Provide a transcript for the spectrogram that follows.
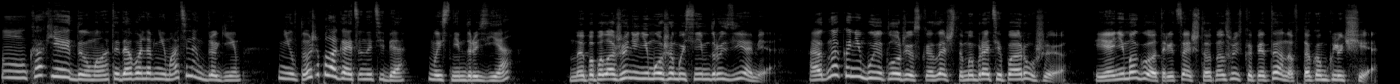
Как я и думала, ты довольно внимателен к другим. Нил тоже полагается на тебя. Вы с ним друзья? Мы по положению не можем быть с ним друзьями. Однако не будет ложью сказать, что мы братья по оружию. Я не могу отрицать, что отношусь к капитану в таком ключе.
